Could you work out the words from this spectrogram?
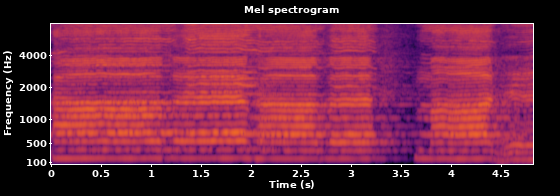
Ave, Ave Maria.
